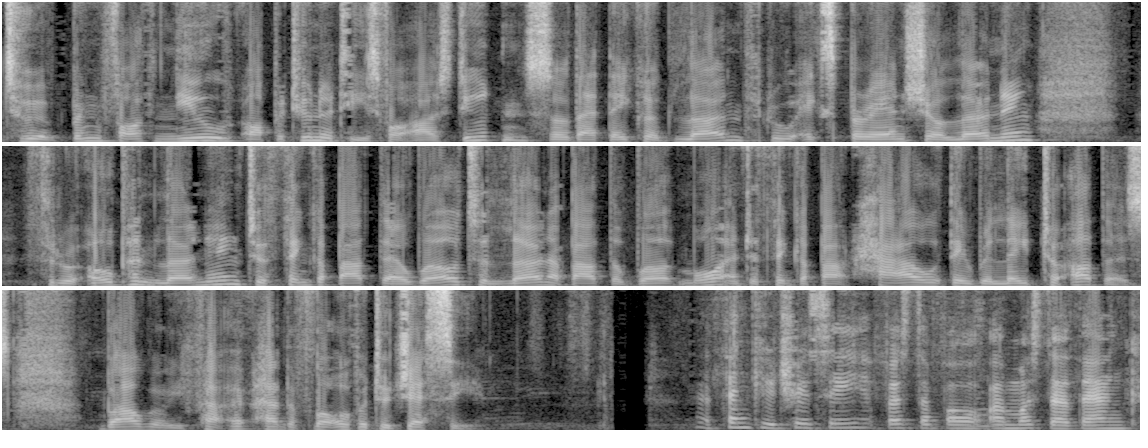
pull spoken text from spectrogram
to bring forth new opportunities for our students so that they could learn through experiential learning, through open learning to think about their world, to learn about the world more, and to think about how they relate to others. Well, we hand the floor over to Jessie. Thank you, Tracy. First of all, I must thank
